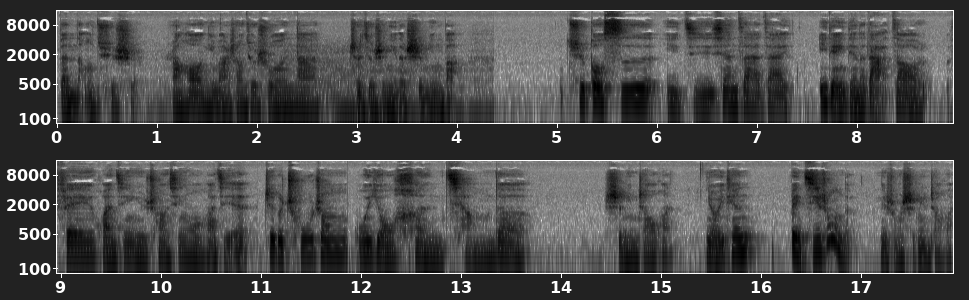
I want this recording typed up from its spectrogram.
本能驱使，然后你马上就说那这就是你的使命吧。去构思以及现在在一点一点的打造非环境与创新文化节这个初衷，我有很强的使命召唤，有一天被击中的那种使命召唤。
